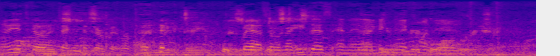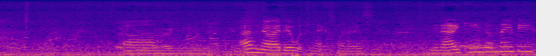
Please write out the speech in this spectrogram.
I need to go and take a picture of it real quick. But yeah, so we're gonna eat this, and then I think the next one is. Um, I have no idea what the next one is. United Kingdom, maybe.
